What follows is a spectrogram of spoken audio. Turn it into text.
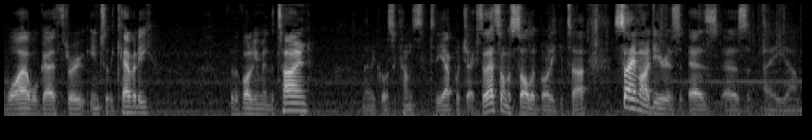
wire will go through into the cavity for the volume and the tone. And then of course it comes to the output jack. So that's on a solid body guitar. Same idea as as as a um,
